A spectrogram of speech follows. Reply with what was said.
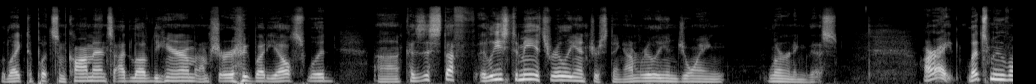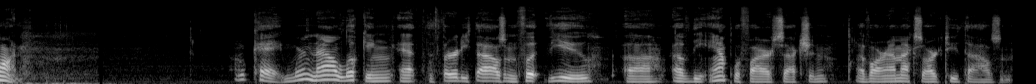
would like to put some comments, I'd love to hear them. I'm sure everybody else would. because uh, this stuff, at least to me, it's really interesting. I'm really enjoying learning this. All right, let's move on. Okay, we're now looking at the 30,000 foot view uh, of the amplifier section of our MXR 2000.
